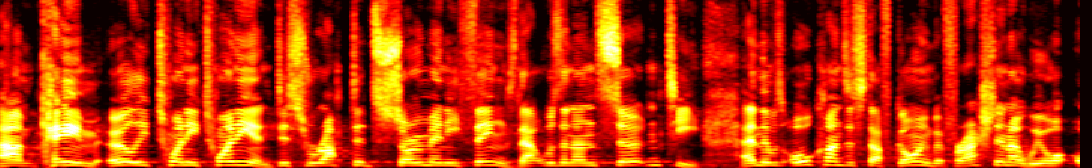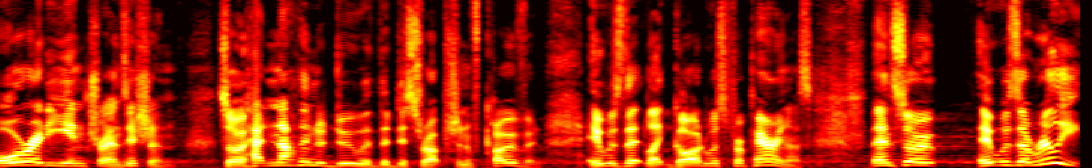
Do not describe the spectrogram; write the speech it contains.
um, came early 2020 and disrupted so many things. That was an uncertainty. And there was all kinds of stuff going. But for Ashley and I, we were already in transition. So it had nothing to do with the disruption of COVID. It was that, like, God was preparing us. And so it was a really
